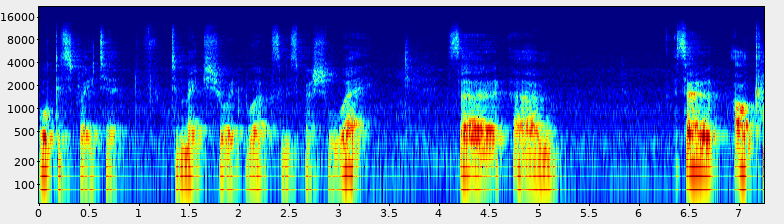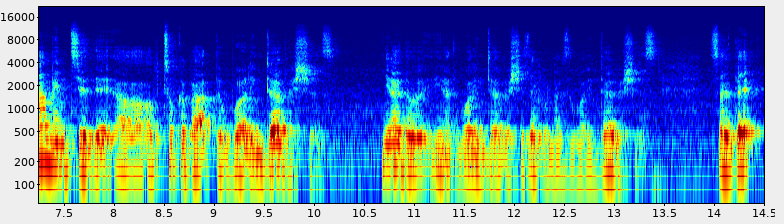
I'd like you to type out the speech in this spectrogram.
orchestrate it to make sure it works in a special way. So, um, so I'll come into the, uh, I'll talk about the whirling dervishes. You know the, you know the whirling dervishes. Everyone knows the whirling dervishes. So that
